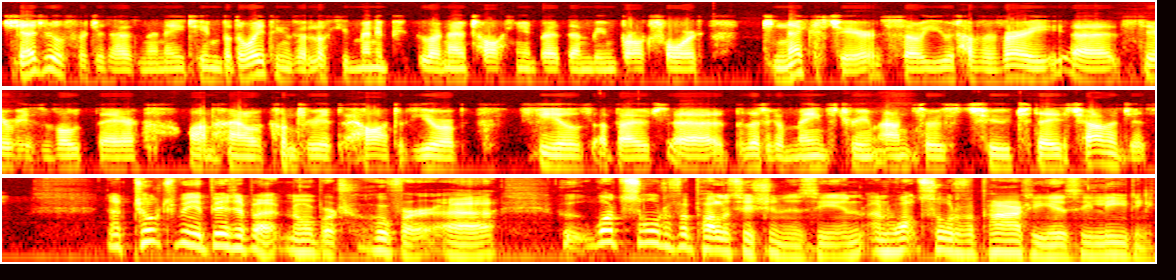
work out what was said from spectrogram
scheduled for 2018. But the way things are looking, many people are now talking about them being brought forward to next year. So you would have a very uh, serious vote there on how a country at the heart of Europe feels about uh, political mainstream answers to today's challenges. Now, talk to me a bit about Norbert Hofer. Uh, what sort of a politician is he, and, and what sort of a party is he leading?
